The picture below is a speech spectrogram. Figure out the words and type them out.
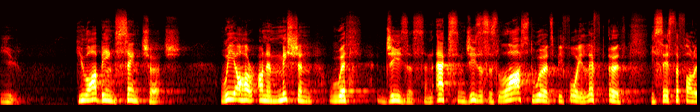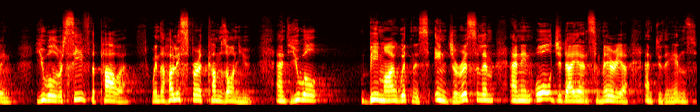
you. You are being sent, church. We are on a mission with Jesus. And Acts, in Jesus' last words before he left earth, he says the following You will receive the power when the Holy Spirit comes on you, and you will be my witness in Jerusalem and in all Judea and Samaria and to the ends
